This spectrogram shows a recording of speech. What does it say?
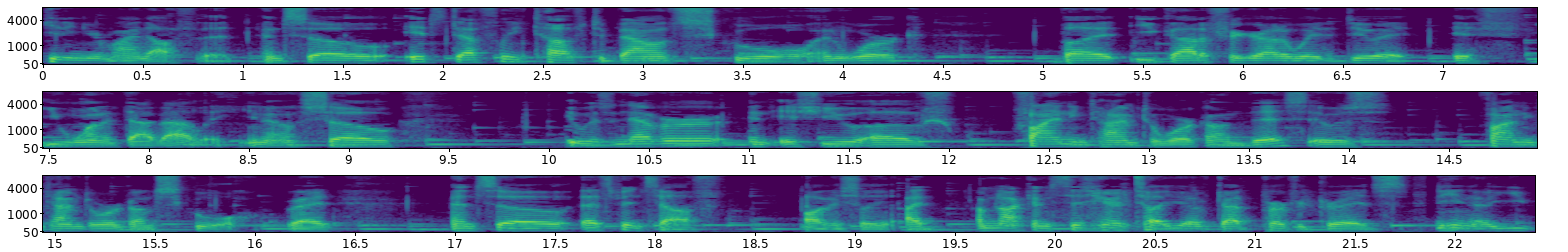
getting your mind off of it. And so it's definitely tough to balance school and work, but you got to figure out a way to do it if you want it that badly, you know? So it was never an issue of finding time to work on this. It was finding time to work on school, right? And so that's been tough. Obviously, I, I'm not going to sit here and tell you I've got perfect grades. You know, you,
